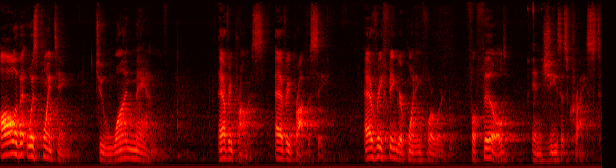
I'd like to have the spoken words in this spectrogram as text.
All of it was pointing to one man. Every promise, every prophecy, every finger pointing forward, fulfilled in Jesus Christ.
